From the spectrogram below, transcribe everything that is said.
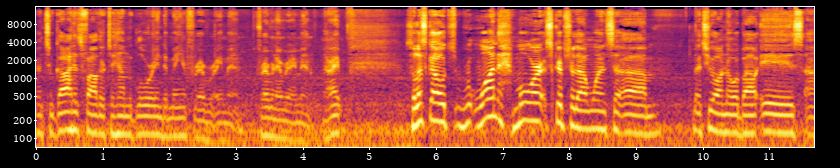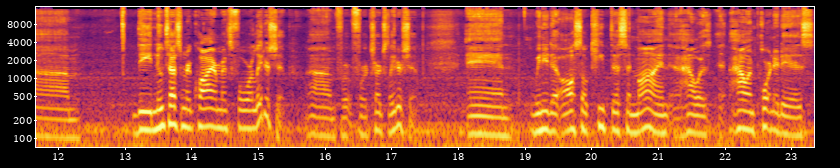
unto God his Father, to him the glory and dominion forever. Amen. Forever and ever. Amen. All right. So let's go one more scripture that I want to um, that you all know about is um, the New Testament requirements for leadership, um, for, for church leadership. And we need to also keep this in mind how is how important it is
